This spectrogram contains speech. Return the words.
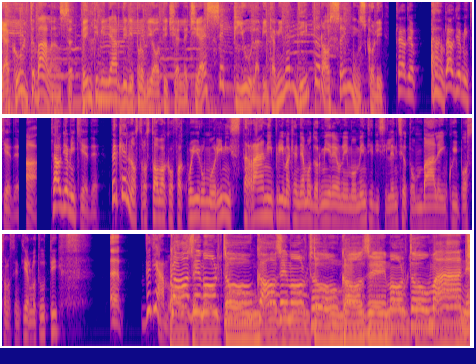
Yakult Balance, 20 miliardi di probiotici LCS più la vitamina D per ossa e muscoli. Claudia, Claudia mi chiede. Ah, Claudia mi chiede. Perché il nostro stomaco fa quei rumorini strani prima che andiamo a dormire o nei momenti di silenzio tombale in cui possono sentirlo tutti? Eh, vediamo. Cose molto, cose molto, cose molto umane.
